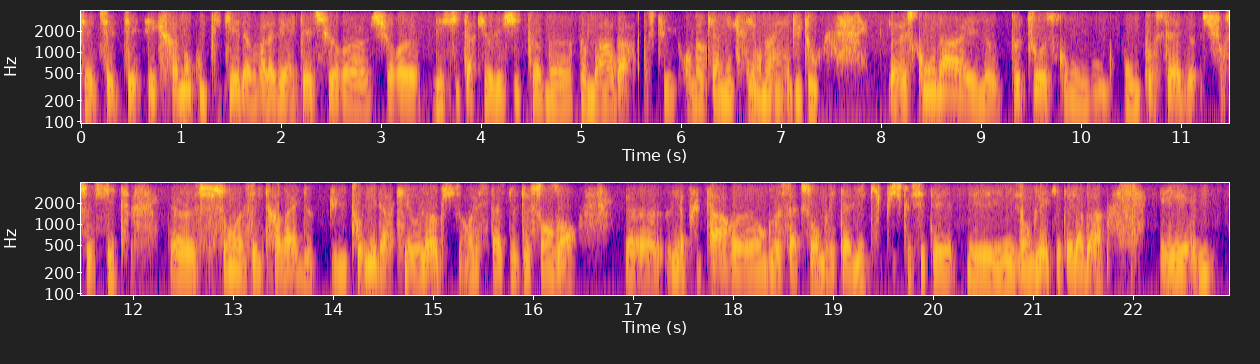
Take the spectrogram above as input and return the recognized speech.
c'est extrêmement compliqué d'avoir la vérité sur euh, sur euh, des sites archéologiques comme euh, comme Barabar parce qu'on n'a aucun écrit, on n'a rien du tout. ce qu'on a et le peu de choses qu'on qu possède sur ce site, euh, c'est le travail d'une poignée d'archéologues en l'espace de 200 ans, euh, la plupart anglo-saxons, britanniques, puisque c'était les Anglais qui étaient là-bas. Et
